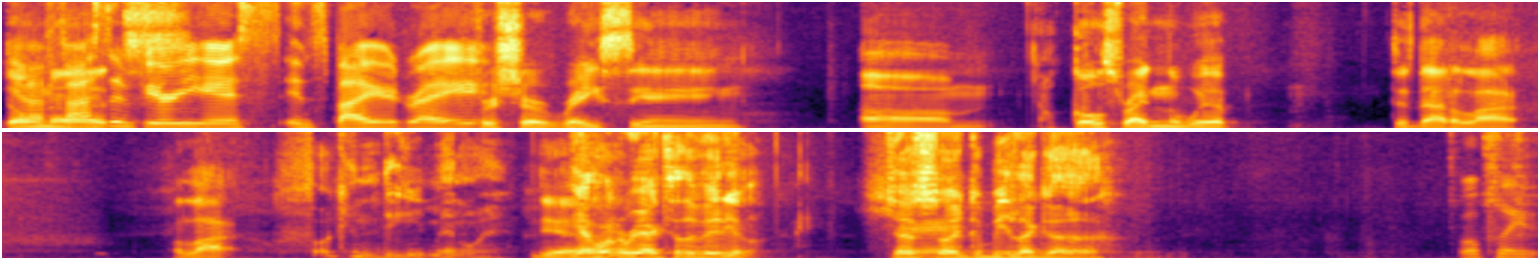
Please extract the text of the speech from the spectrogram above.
Yeah, Fast and Furious inspired, right? for sure, racing, um, ghost riding the whip. Did that a lot, a lot. Fucking demon way. Yeah. You guys want to react to the video? Just so Sure. it could be like a We'll play.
